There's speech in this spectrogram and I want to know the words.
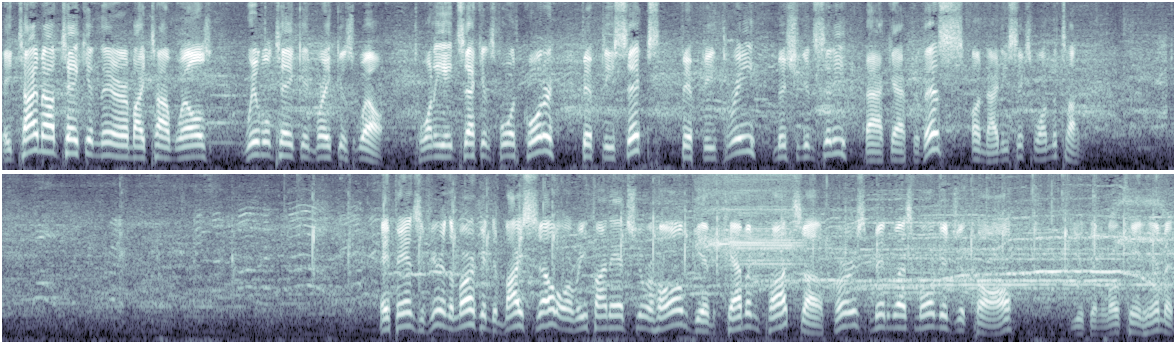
a timeout taken there by Tom Wells. We will take a break as well. 28 seconds, fourth quarter, 56 53. Michigan City back after this on 96 1 the ton. Hey fans, if you're in the market to buy, sell, or refinance your home, give Kevin Putz a First Midwest Mortgage a call. You can locate him at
